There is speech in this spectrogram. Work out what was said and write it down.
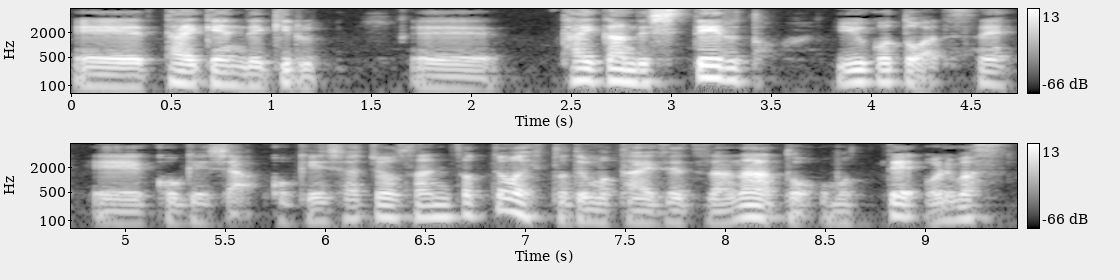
えー、体験できる、えー、体感で知っているということはですね、えー、後継者、後継社長さんにとってはとても大切だなと思っております。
